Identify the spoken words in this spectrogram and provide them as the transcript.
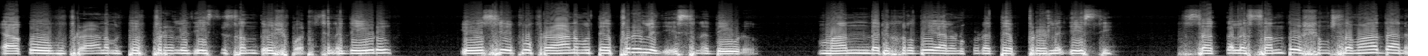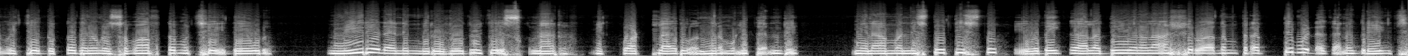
యాకోబు ప్రాణం తెప్పరలు చేసి సంతోషపరిచిన దేవుడు యోసేపు ప్రాణము తెప్పరిల చేసిన దేవుడు. మా అందరి హృదయాలను కూడా తెప్పరిల చేసి సకల సంతోషం సమాధానం ఇచ్చి దుఃఖదినము సమాప్తము చేయి దేవుడు. మీరేనని మీరు రుజువు చేసుకున్నారు. మీకు కోట్లాది వందనములు తండ్రి. మీ నామాన్ని స్థుతిస్తూ ఈ ఉదయకాల దీవెనల ఆశీర్వాదం ప్రతి బిడ్డకు అనుగ్రహించి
